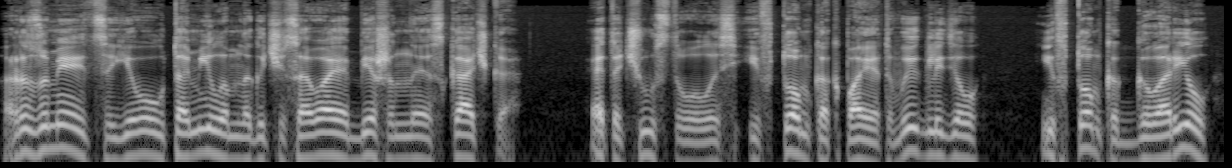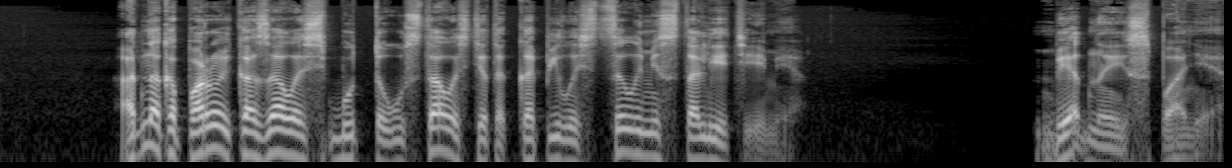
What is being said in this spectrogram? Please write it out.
Разумеется, его утомила многочасовая бешеная скачка. Это чувствовалось и в том, как поэт выглядел, и в том, как говорил — Однако порой казалось, будто усталость эта копилась целыми столетиями. «Бедная Испания»,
